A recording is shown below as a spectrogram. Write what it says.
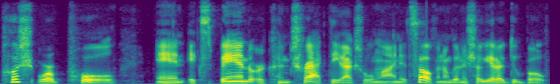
push or pull and expand or contract the actual line itself. And I'm going to show you how to do both.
